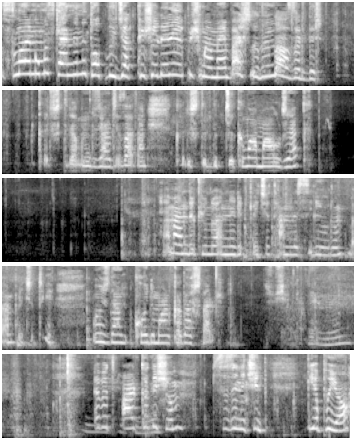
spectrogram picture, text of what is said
slime'ımız kendini toplayacak. Köşelere yapışmamaya başladığında hazırdır. Karıştıralım güzelce. Zaten karıştırdıkça kıvam alacak. Hemen dökülenleri peçetemle siliyorum. Ben peçeteyi o yüzden koydum arkadaşlar. Şu şekilde hemen. Evet arkadaşım sizin için yapıyor.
